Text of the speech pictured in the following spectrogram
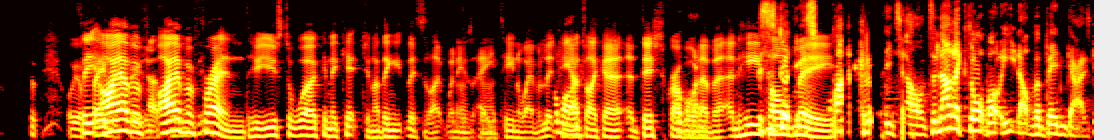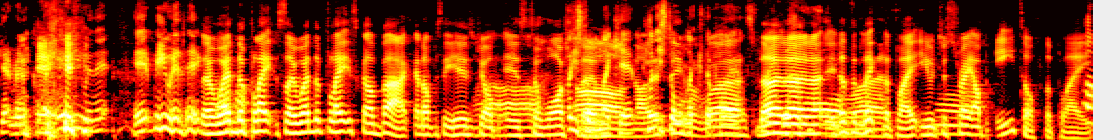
or See, I have food a have a friend who used to work in the kitchen. I think this is like when he was Oh, 18 or whatever. Literally on. had like a, a dish scrub or whatever, and he This told is good. It's me bad, I can already tell. It's an anecdote about eating out of a bin, guys. Get ready. Come on, Hit me with it. Hit me with it. So when Come the plate, so when the plates come back, and obviously his job is to Ah, wash. please them. don't lick Oh, it. no, Please don't even lick the worse. plates. No, no, no. He Oh, doesn't lick the plate. He would just straight Oh. up eat off the plate.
